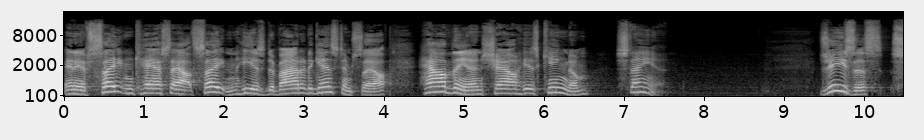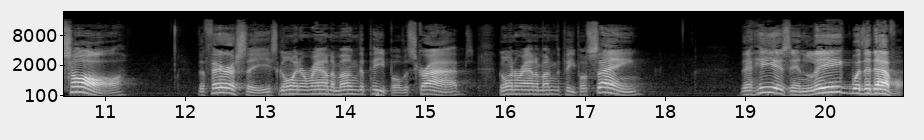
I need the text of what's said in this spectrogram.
And if Satan casts out Satan, he is divided against himself. How then shall his kingdom stand? Jesus saw the Pharisees going around among the people, the scribes going around among the people, saying that he is in league with the devil.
